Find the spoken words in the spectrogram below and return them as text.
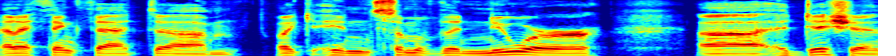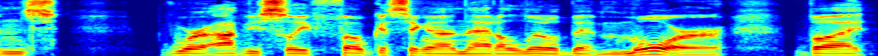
And I think that, um, like in some of the newer uh, editions, we're obviously focusing on that a little bit more, but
